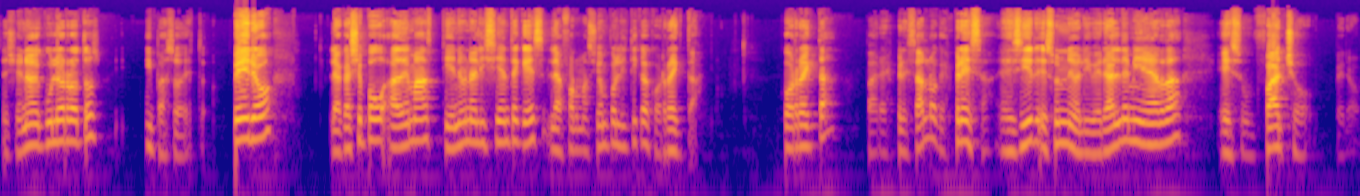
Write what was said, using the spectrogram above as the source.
Se llenó de culos rotos y pasó esto. Pero la calle Pou además tiene un aliciente que es la formación política correcta. Correcta para expresar lo que expresa. Es decir, es un neoliberal de mierda, es un facho, pero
